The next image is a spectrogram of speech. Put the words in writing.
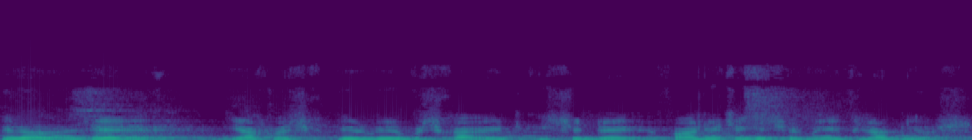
Bir an önce yaklaşık bir, bir buçuk ay içinde faaliyete geçirmeyi planlıyoruz.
